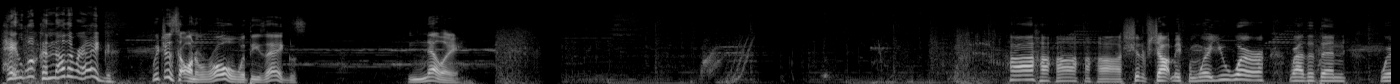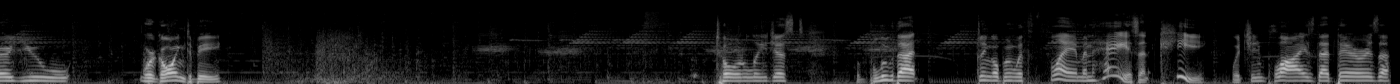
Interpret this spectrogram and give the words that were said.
Hey, look, another egg! We're just on a roll with these eggs. Nelly. Ha ha ha ha ha. Should have shot me from where you were rather than where you were going to be. Totally just blew that thing open with flame, and hey, it's a key, which implies that there is a,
